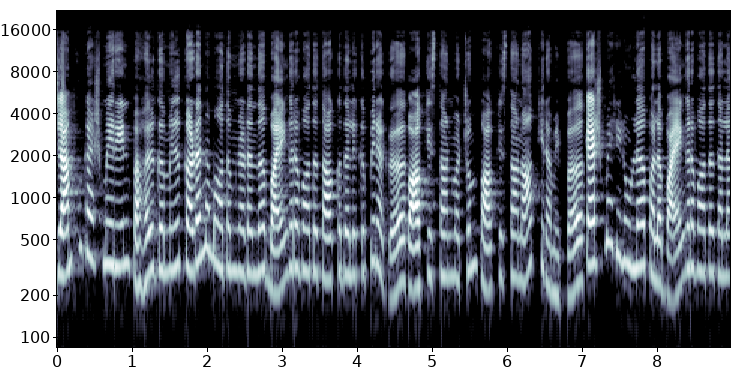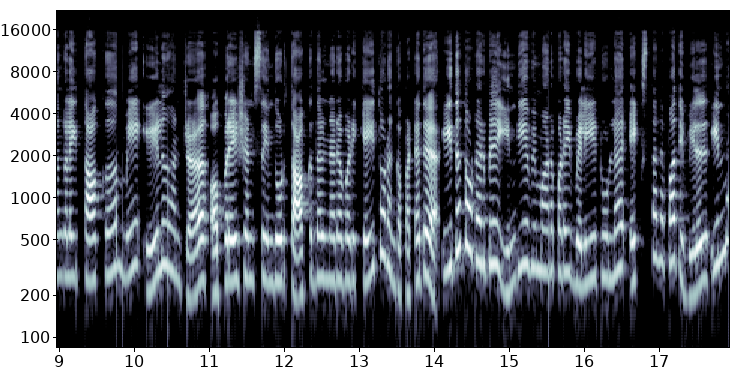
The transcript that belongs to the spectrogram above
ஜம்மு காஷ்மீரின் பஹல்கமில் கடந்த மாதம் நடந்த பயங்கரவாத தாக்குதலுக்கு பிறகு பிறகு பாகிஸ்தான் மற்றும் பாகிஸ்தான் ஆக்கிரமிப்பு. காஷ்மீரில் உள்ள பல பயங்கரவாத தளங்களை தாக்க மே ஏழு அன்று ஆபரேஷன் சிந்தூர் தாக்குதல் நடவடிக்கை தொடங்கப்பட்டது. இது தொடர்பில் இந்திய விமானப்படை வெளியிட்டுள்ள எக்ஸ் தள பதிவில் இந்த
